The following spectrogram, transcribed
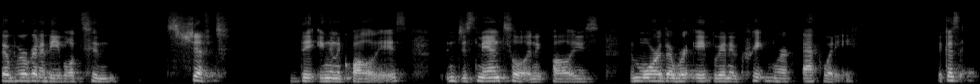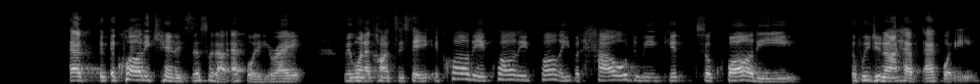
that we're going to be able to shift the inequalities. and dismantle inequalities, the more that we're able we're going to create more equity. Because e equality can't exist without equity, right? We want to constantly say equality, equality, equality, but how do we get to equality if we do not have equity?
